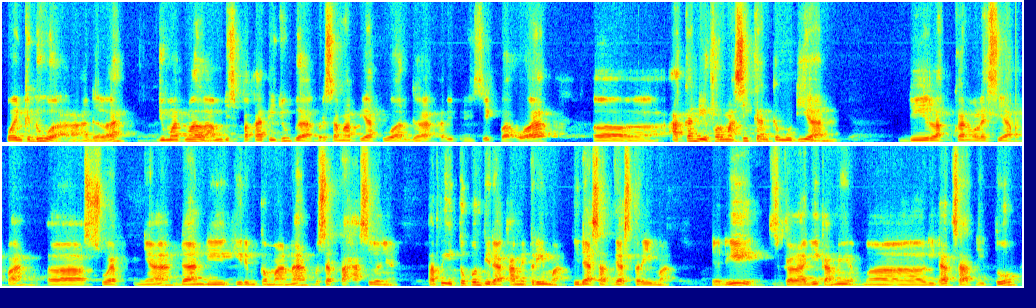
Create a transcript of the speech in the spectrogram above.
Poin kedua adalah Jumat malam disepakati juga bersama pihak keluarga Habib Rizik bahwa uh, akan diinformasikan kemudian dilakukan oleh siapa uh, swabnya dan dikirim ke mana beserta hasilnya. Tapi itu pun tidak kami terima, tidak Satgas terima. Jadi sekali lagi kami melihat saat itu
